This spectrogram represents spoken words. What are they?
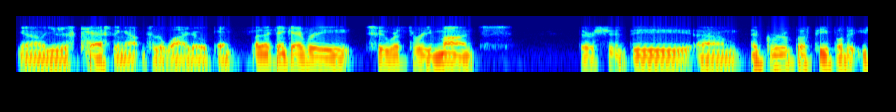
You know, you're just casting out into the wide open. But I think every two or three months, there should be um, a group of people that you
